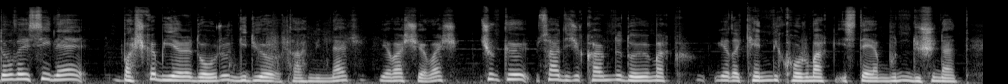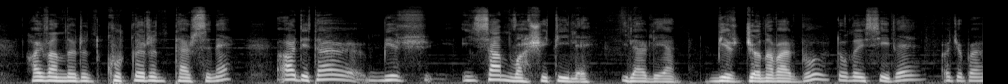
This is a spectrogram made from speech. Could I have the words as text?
Dolayısıyla başka bir yere doğru gidiyor tahminler yavaş yavaş. Çünkü sadece karnını doyurmak ya da kendini korumak isteyen bunu düşünen hayvanların, kurtların tersine adeta bir insan vahşetiyle ilerleyen bir canavar bu. Dolayısıyla acaba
